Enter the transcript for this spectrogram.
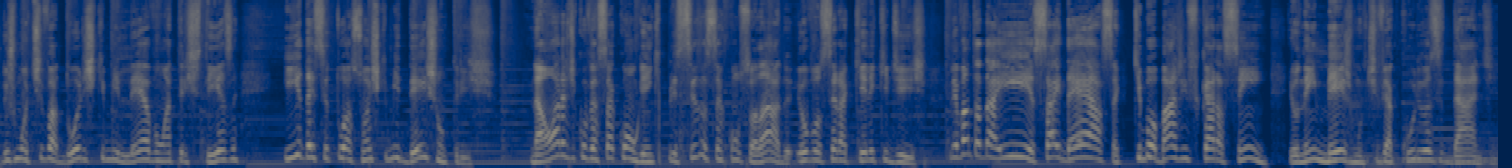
dos motivadores que me levam à tristeza e das situações que me deixam triste. Na hora de conversar com alguém que precisa ser consolado, eu vou ser aquele que diz: Levanta daí, sai dessa, que bobagem ficar assim. Eu nem mesmo tive a curiosidade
